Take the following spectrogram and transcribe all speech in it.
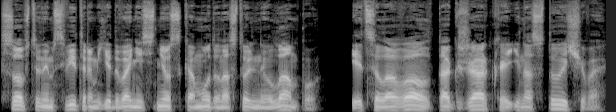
Собственным свитером едва не снес с комода настольную лампу и целовал так жарко и настойчиво,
